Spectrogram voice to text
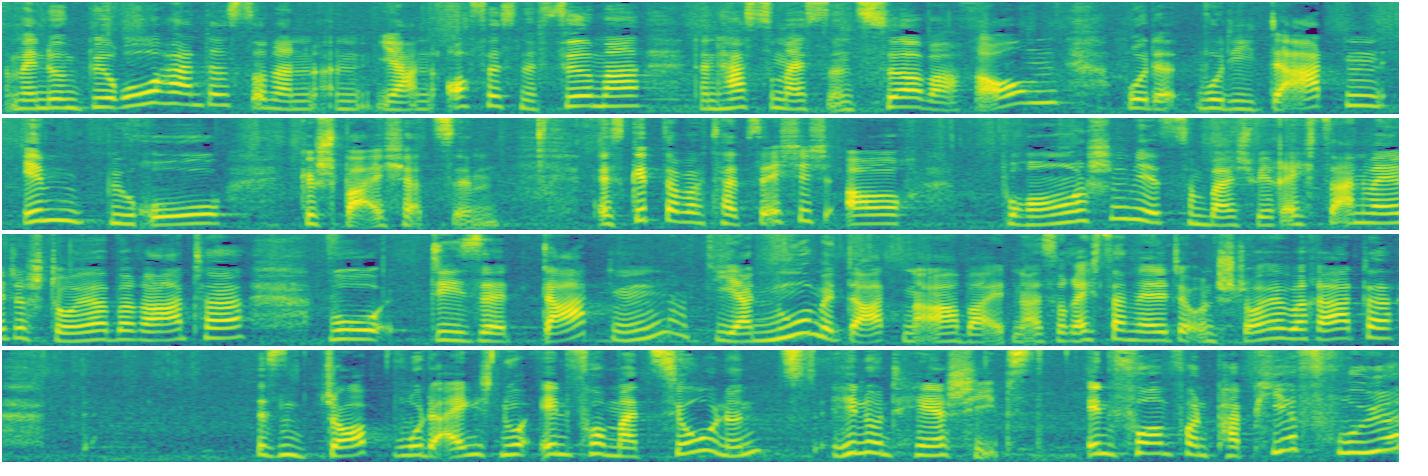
wenn du ein Büro hattest oder ein, ja, ein Office, eine Firma, dann hast du meistens einen Serverraum, wo, de, wo die Daten im Büro gespeichert sind. Es gibt aber tatsächlich auch Branchen, wie jetzt zum Beispiel Rechtsanwälte, Steuerberater, wo diese Daten, die ja nur mit Daten arbeiten, also Rechtsanwälte und Steuerberater, ist ein Job, wo du eigentlich nur Informationen hin und her schiebst. In Form von Papier früher,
